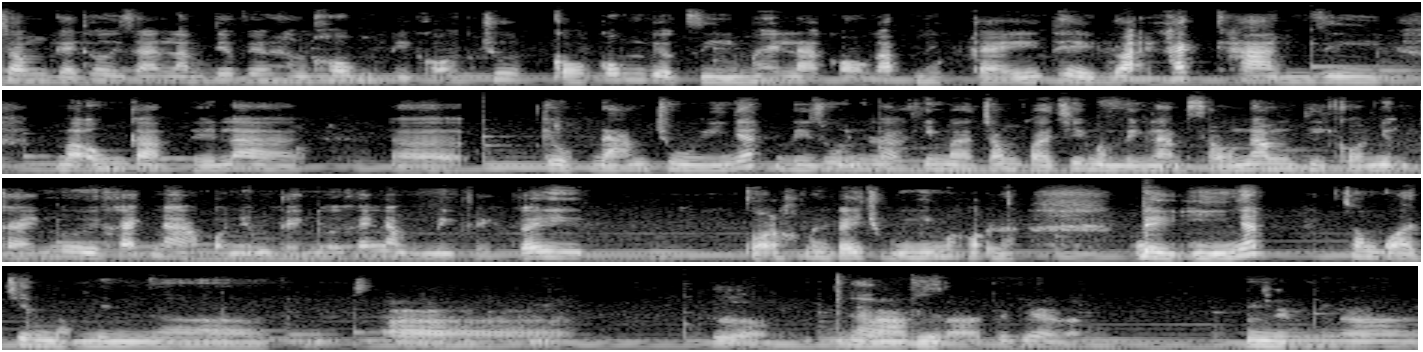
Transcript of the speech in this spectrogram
trong cái thời gian làm tiếp viên hàng không thì có chút có công việc gì hay là có gặp một cái thể loại khách hàng gì mà ông cảm thấy là ờ, kiểu đáng chú ý nhất ví dụ như là khi mà trong quá trình mà mình làm 6 năm thì có những cái người khách nào có những cái người khách nào mà mình phải gây gọi là không phải gây chú ý mà gọi là để ý nhất trong quá trình mà mình ờ, à, thường Làm làm, việc. là tiếp viên ạ Ừ. trên ờ,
